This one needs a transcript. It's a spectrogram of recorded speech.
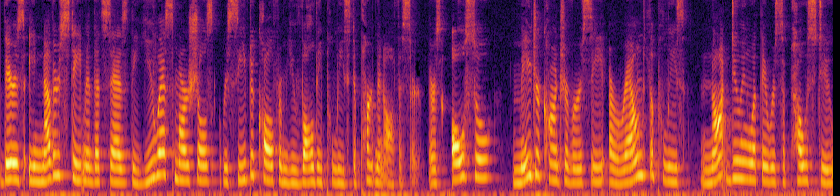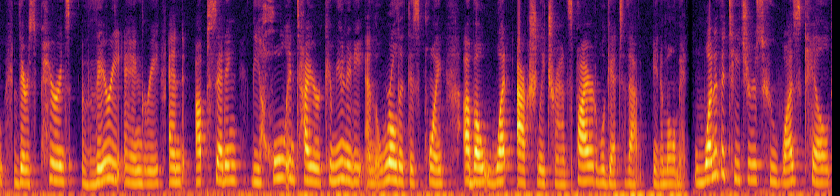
there's another statement that says the US Marshals received a call from Uvalde Police Department officer. There's also major controversy around the police not doing what they were supposed to. There's parents very angry and upsetting the whole entire community and the world at this point about what actually transpired. We'll get to that in a moment. One of the teachers who was killed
